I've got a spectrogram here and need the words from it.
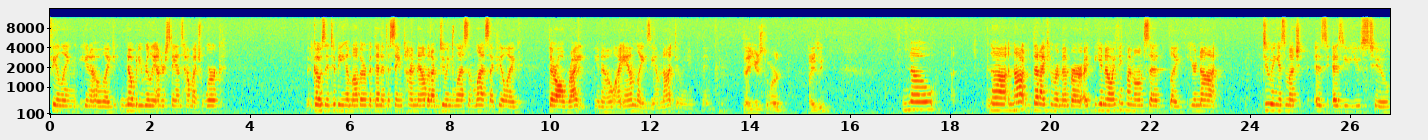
feeling, you know, like nobody really understands how much work goes into being a mother. But then at the same time, now that I'm doing less and less, I feel like they're all right, you know, I am lazy, I'm not doing anything. They use the word lazy? No, nah, not that I can remember. I, you know, I think my mom said like you're not doing as much as as you used to,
